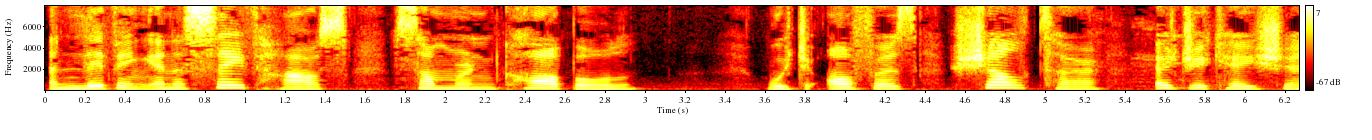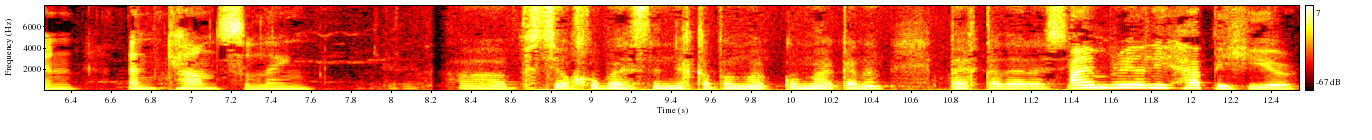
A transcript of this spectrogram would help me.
and living in a safe house somewhere in Kabul, which offers shelter, education, and counseling. I'm really happy here.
